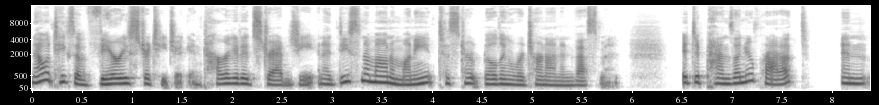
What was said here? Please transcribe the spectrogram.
Now it takes a very strategic and targeted strategy and a decent amount of money to start building a return on investment. It depends on your product, and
